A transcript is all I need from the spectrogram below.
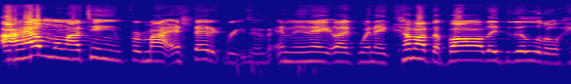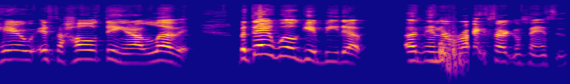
I have them on my team for my aesthetic reasons, and then they like when they come out the ball, they do the little hair. It's a whole thing, and I love it. But they will get beat up in the right circumstances.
